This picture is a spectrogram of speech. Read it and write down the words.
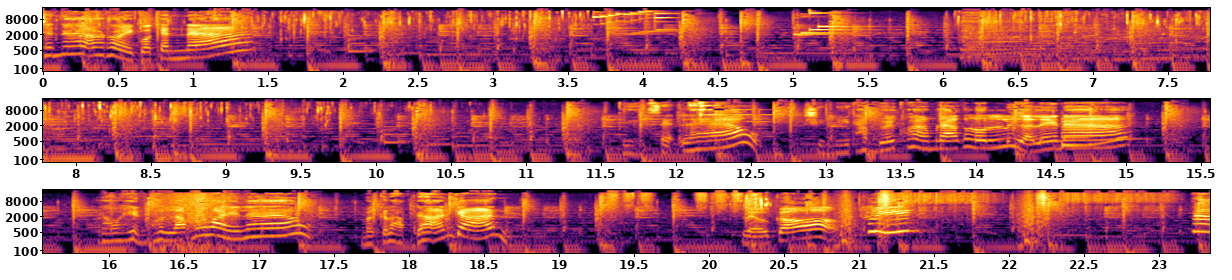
จะน่าอร่อยกว่ากันนะ ร็จแล้ว ชิ้นนี้ทำด้วยความรักล้นเหลือเลยนะ เราเห็นผลลัพธ์ไม่ไหวแล้ว มากลับด้านกัน แล้วก็พลิกน่า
